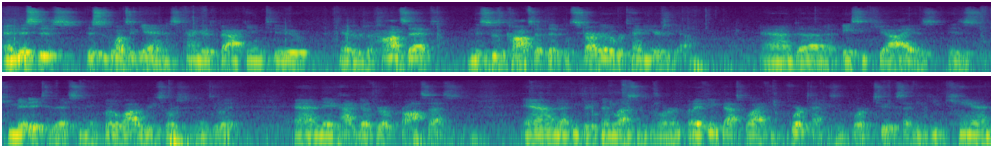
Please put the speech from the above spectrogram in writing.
And this is, this is once again, this kind of goes back into, you know, there's a concept, and this is a concept that was started over 10 years ago. And uh, ACTI is, is committed to this, and they put a lot of resources into it. And they've had to go through a process. And I think there's been lessons learned, but I think that's why I think PortTech is important too, because I think you can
